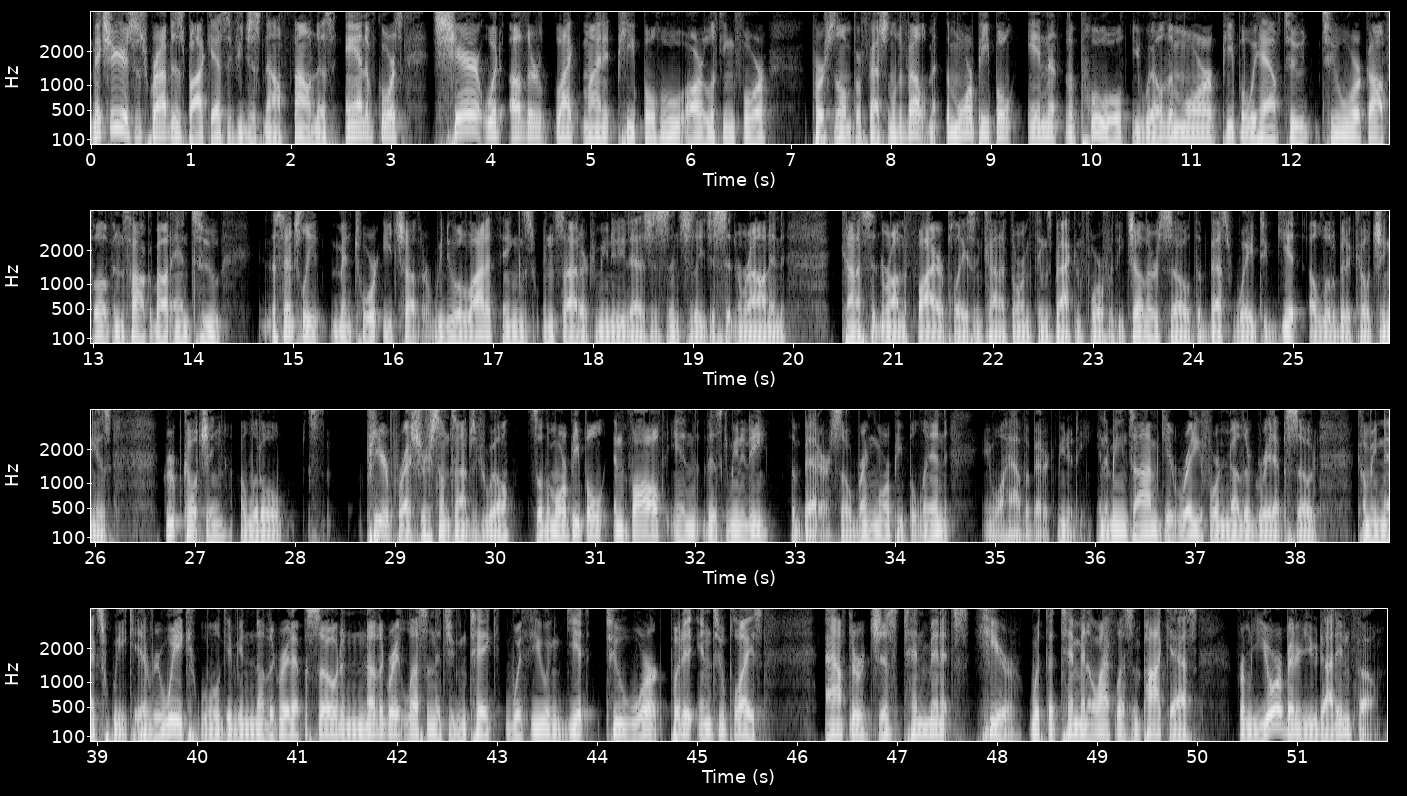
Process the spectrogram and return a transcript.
Make sure you're subscribed to this podcast if you just now found us. And of course, share it with other like minded people who are looking for personal and professional development. The more people in the pool, you will, the more people we have to to work off of and talk about and to essentially mentor each other. We do a lot of things inside our community that's essentially just sitting around and kind of sitting around the fireplace and kind of throwing things back and forth with each other. So the best way to get a little bit of coaching is group coaching, a little peer pressure sometimes, if you will. So the more people involved in this community, the better. So bring more people in and we'll have a better community. In the meantime, get ready for another great episode coming next week. Every week, we'll give you another great episode, another great lesson that you can take with you and get to work, put it into place after just 10 minutes here with the 10 Minute Life Lesson podcast from yourbetteryou.info.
